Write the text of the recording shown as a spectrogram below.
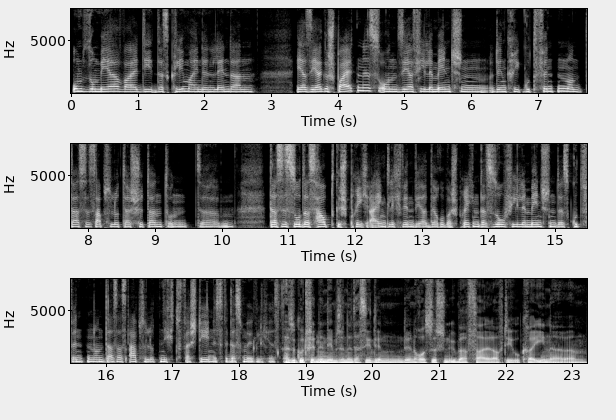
Umso mehr, weil die, das Klima in den Ländern eher sehr gespalten ist und sehr viele Menschen den Krieg gut finden. Und das ist absolut erschütternd. Und ähm, das ist so das Hauptgespräch eigentlich, wenn wir darüber sprechen, dass so viele Menschen das gut finden und dass das absolut nicht zu verstehen ist, wie das möglich ist. Also gut finden in dem Sinne, dass sie den, den russischen Überfall auf die Ukraine ähm,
